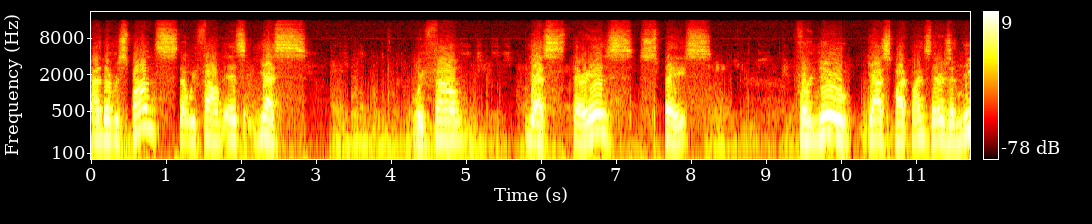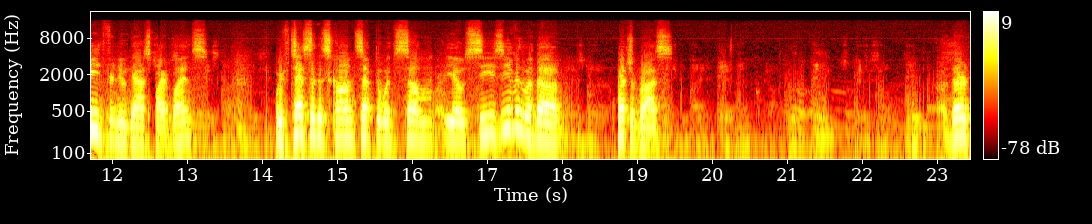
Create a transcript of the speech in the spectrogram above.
And the response that we found is yes. We found yes, there is space for new gas pipelines. There's a need for new gas pipelines. We've tested this concept with some EOCs, even with the Petrobras. There,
